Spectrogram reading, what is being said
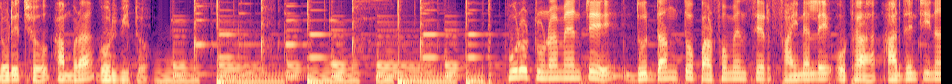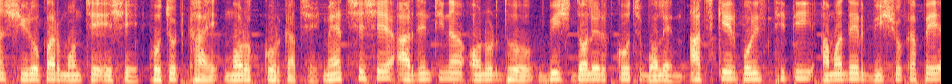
লড়েছ, আমরা গর্বিত। পুরো টুর্নামেন্টে দুর্দান্ত পারফরমেন্সের ফাইনালে ওঠা আর্জেন্টিনা শিরোপার মঞ্চে এসে হোচট খায় মরক্কোর কাছে। ম্যাচ শেষে আর্জেন্টিনা অনূর্ধ্ব বিশ দলের কোচ বলেন, আজকের পরিস্থিতি আমাদের বিশ্বকাপে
